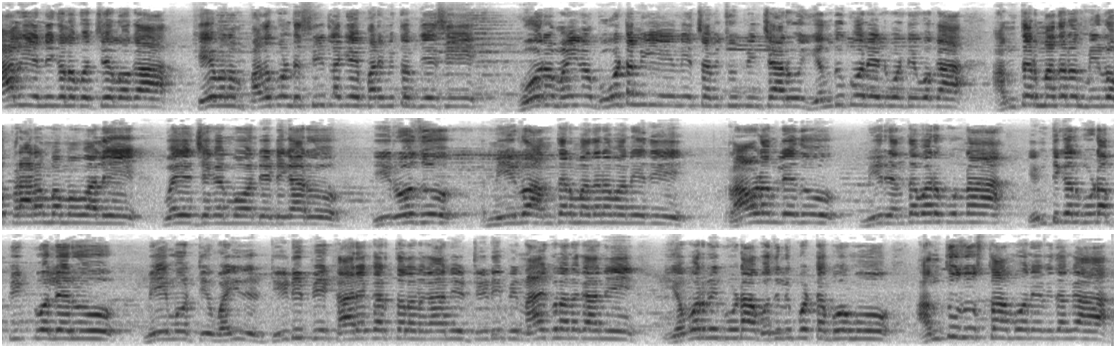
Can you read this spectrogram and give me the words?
నాలుగు ఎన్నికలకు వచ్చేలోగా కేవలం పదకొండు సీట్లకే పరిమితం చేసి ఘోరమైన ఓటమిని చవి చూపించారు. ఎందుకు అనేటువంటి ఒక అంతర్మదనం మీలో ప్రారంభం అవ్వాలి వైఎస్ జగన్మోహన్ రెడ్డి గారు ఈరోజు మీలో అంతర్మదనం అనేది రావడం లేదు. మీరు ఎంతవరకు ఉన్నా ఎంటికలు కూడా పీక్కోలేరు. మేము టీడీపీ కార్యకర్తలను కానీ టీడీపీ నాయకులను కానీ ఎవరిని కూడా వదిలిపెట్టబోము. అంతు చూస్తాము అనే విధంగా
